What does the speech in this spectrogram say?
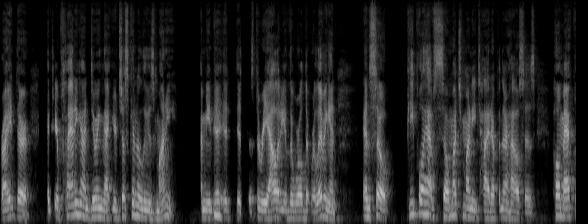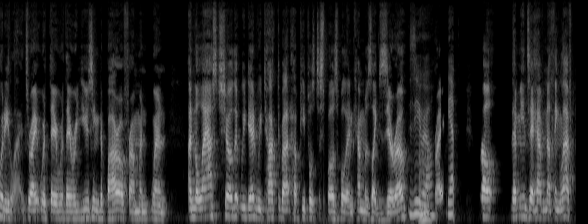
right? They're mm-hmm. if you're planning on doing that, you're just going to lose money. I mean, it, it, it's just the reality of the world that we're living in, and so people have so much money tied up in their houses, home equity lines, right? What they were they were using to borrow from when when on the last show that we did, we talked about how people's disposable income was like zero. 0 Right. Yep. Well, that means they have nothing left.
